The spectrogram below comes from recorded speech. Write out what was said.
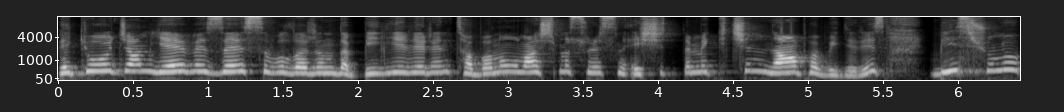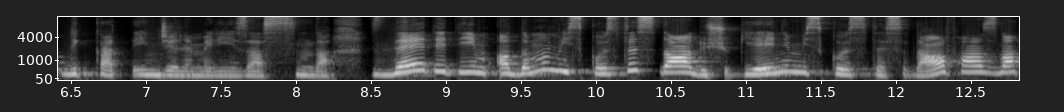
Peki hocam Y ve Z sıvılarında bilyelerin tabana ulaşma süresini eşitlemek için ne yapabiliriz? Biz şunu dikkatle incelemeliyiz aslında. Z dediğim adamın viskozitesi daha düşük. Y'nin viskozitesi daha fazla.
